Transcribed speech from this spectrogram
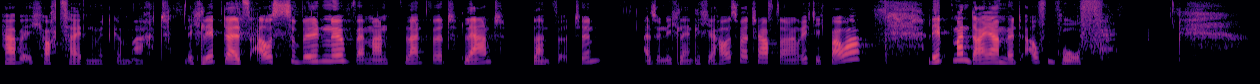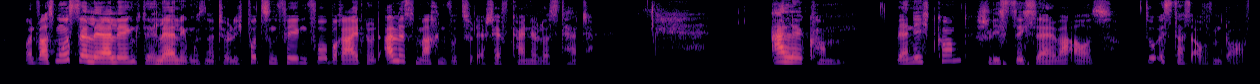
habe ich Hochzeiten mitgemacht. Ich lebte als Auszubildende, wenn man Landwirt lernt, Landwirtin, also nicht ländliche Hauswirtschaft, sondern richtig Bauer, lebt man da ja mit auf dem Hof. Und was muss der Lehrling? Der Lehrling muss natürlich putzen, fegen, vorbereiten und alles machen, wozu der Chef keine Lust hat. Alle kommen. Wer nicht kommt, schließt sich selber aus. So ist das auf dem Dorf.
